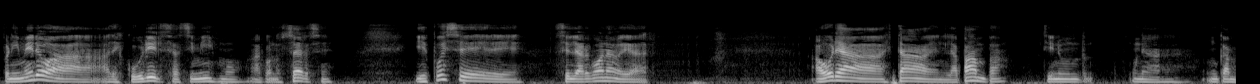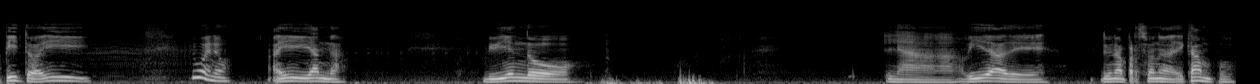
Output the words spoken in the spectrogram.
primero a, descubrirse a sí mismo, a conocerse, y después se, se largó a navegar. Ahora está en La Pampa, tiene un, un campito ahí bueno, ahí anda, viviendo la vida de, de una persona de campo,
